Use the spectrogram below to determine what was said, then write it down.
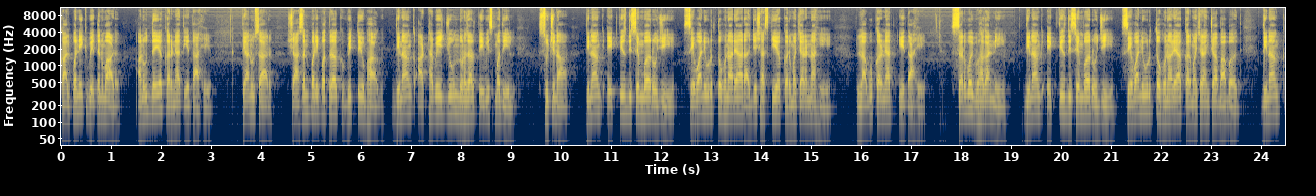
काल्पनिक वेतनवाढ अनुज्ञेय करण्यात येत आहे. त्यानुसार शासन परिपत्रक वित्त विभाग दिनांक अठ्ठावीस जून दोन हजार तेवीसमधील सूचना दिनांक एकतीस डिसेंबर रोजी सेवानिवृत्त होणाऱ्या राज्य शासकीय कर्मचाऱ्यांनाही लागू करण्यात येत आहे. सर्व विभागांनी दिनांक एकतीस डिसेंबर रोजी सेवानिवृत्त होणाऱ्या कर्मचाऱ्यांच्या बाबत दिनांक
